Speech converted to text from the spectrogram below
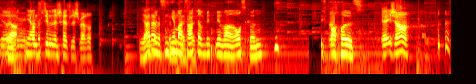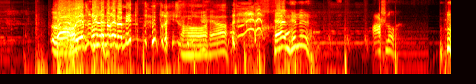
Ja, Äh, ja, Kann das ziemlich hässlich wäre. Ja, da da wird's wird's hier mal Tag, damit wir mal raus können. Ich brauch Holz. Ja, ich auch. Oh, jetzt bringt er noch einer mit! Oh, Herr. Herr im Himmel! Arschloch!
